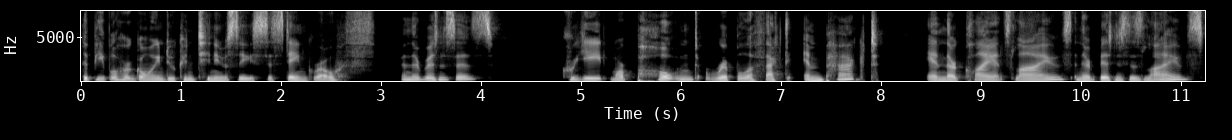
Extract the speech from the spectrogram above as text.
the people who are going to continuously sustain growth in their businesses, create more potent ripple effect impact in their clients' lives, in their businesses' lives.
